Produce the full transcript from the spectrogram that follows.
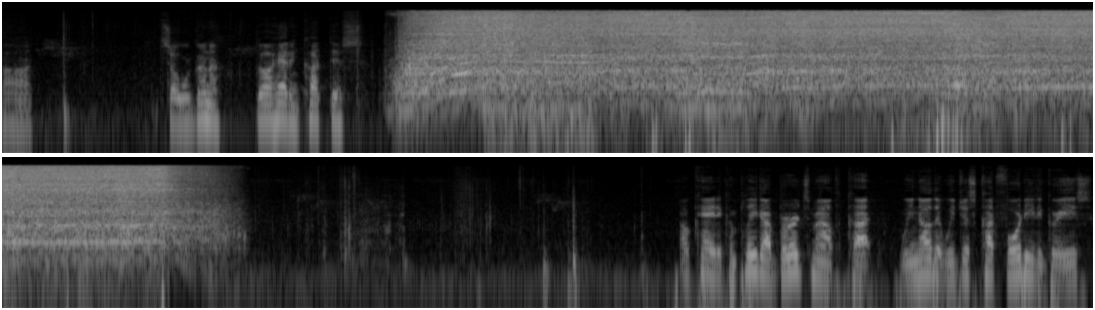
Uh, so we're going to go ahead and cut this Okay, to complete our bird's mouth cut, we know that we just cut 40 degrees.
